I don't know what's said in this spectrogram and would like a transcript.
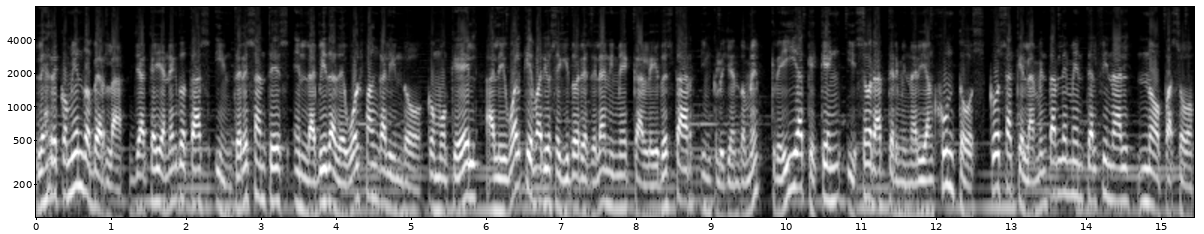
Les recomiendo verla, ya que hay anécdotas interesantes en la vida de Wolfgang Galindo, como que él, al igual que varios seguidores del anime Kaleido Star, incluyéndome, creía que Ken y Sora terminarían juntos, cosa que lamentablemente al final no pasó.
